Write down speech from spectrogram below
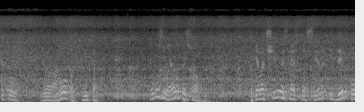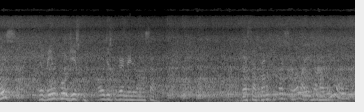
Tipo, de lavar roupa. Então, eu uso ela, pessoal, porque ela tira o excesso da cera e depois eu venho com o disco. Olha o disco vermelho lá na sala. Dessa forma fica show lá e já vai brilhando.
